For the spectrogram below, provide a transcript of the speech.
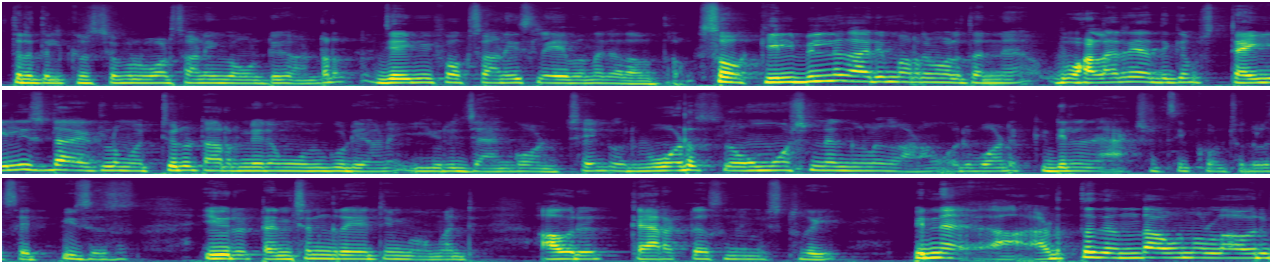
ഇത്തരത്തിൽ ക്രിസ്റ്റഫർ വാട്സ് ആണ് ഈ ബൗണ്ടി ഹണ്ടർ ജെയ്മി ഫോക്സ് ആണ് ഈ സ്ലേവ് എന്ന കഥാപാത്രം. സോ കിൽബിലിന്റെ കാര്യം പറഞ്ഞ പോലെ തന്നെ വളരെയധികം സ്റ്റൈലിഷ്ഡ് ആയിട്ടുള്ള മറ്റൊരു ടർണിന്റെ മൂവി കൂടിയാണ് ഈ ഒരു ജാങ്കോ അൺചൈൻ ഒരുപാട് സ്ലോ മോഷൻ രംഗങ്ങൾ കാണാം. ഒരുപാട് കിഡിലൻ ആക്ഷൻ സീക്വൻസുകൾ സെറ്റ് പീസസ് ഈ ഒരു ടെൻഷൻ ക്രിയേറ്റിംഗ് മൊമെന്റ് ആ ഒരു ക്യാരക്ടേഴ്സിന്റെ മിസ്റ്ററി പിന്നെ അടുത്തത് എന്താവും എന്നുള്ള ഒരു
